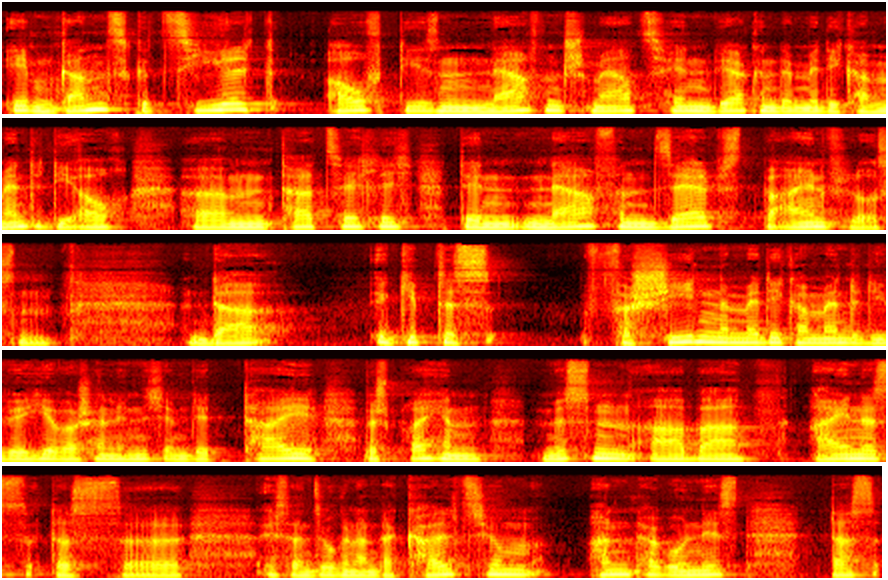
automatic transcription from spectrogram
eben ganz gezielt auf diesen Nervenschmerz hin wirkende Medikamente, die auch ähm, tatsächlich den Nerven selbst beeinflussen. Da gibt es verschiedene Medikamente, die wir hier wahrscheinlich nicht im Detail besprechen müssen, aber eines, das äh, ist ein sogenannter Calcium-Antagonist, das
